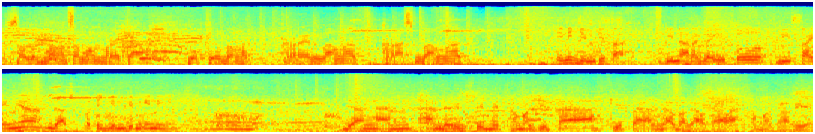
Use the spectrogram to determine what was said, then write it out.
Salut banget sama mereka, gokil banget, keren banget, keras banget. ini game kita. Binaraga itu desainnya nggak seperti game-game ini. Jangan underestimate sama kita, kita nggak bakal kalah sama kalian.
